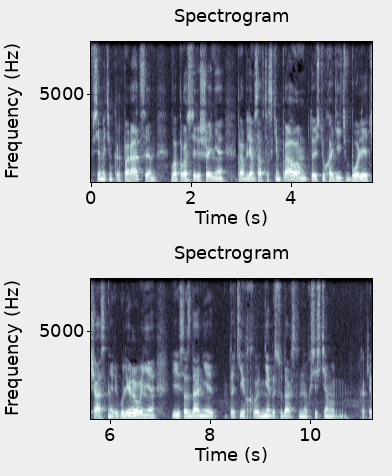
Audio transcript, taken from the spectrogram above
всем этим корпорациям, вопросы решения проблем с авторским правом, то есть уходить в более частное регулирование и создание таких негосударственных систем как я,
